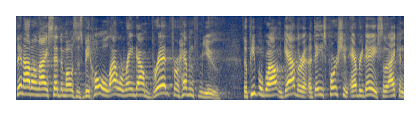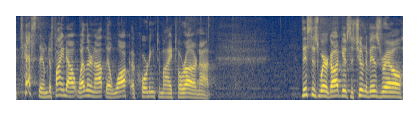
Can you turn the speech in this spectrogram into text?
Then Adonai said to Moses, Behold, I will rain down bread from heaven from you the people go out and gather it a day's portion every day so that I can test them to find out whether or not they'll walk according to my Torah or not. This is where God gives the children of Israel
